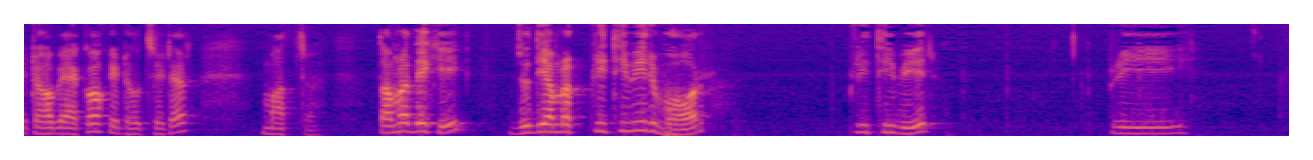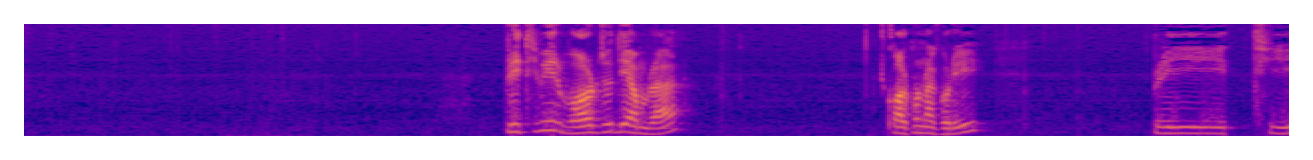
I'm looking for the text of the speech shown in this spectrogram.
এটা হবে একক, এটা হচ্ছে এটার মাত্রা। তো আমরা দেখি, যদি আমরা পৃথিবীর ভর পৃথিবীর পৃথিবীর ভর যদি আমরা কল্পনা করি, পৃথি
